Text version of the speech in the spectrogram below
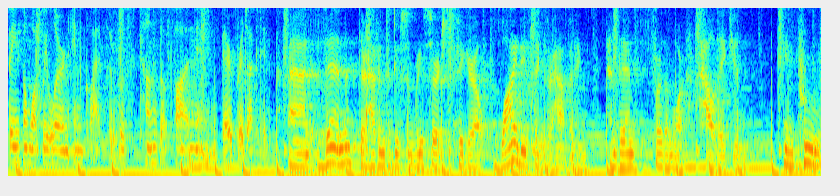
based on what we learned in class. So it was tons of fun and very productive. And then they're having to do some research to figure out why these things are happening and then furthermore how they can improve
